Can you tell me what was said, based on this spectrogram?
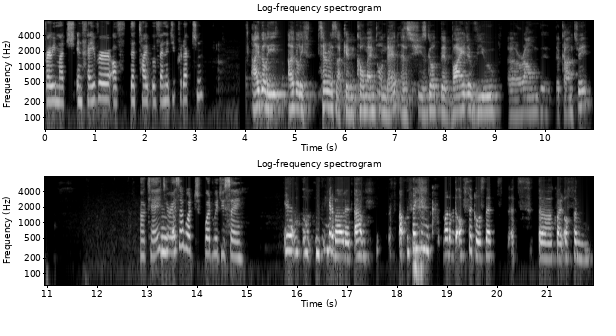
very much in favor of that type of energy production? I believe I believe Teresa can comment on that as she's got the wider view uh, around the, the country. Okay, mm, Teresa, what what would you say? Yeah, I'm, I'm thinking about it. Um, I'm thinking one of the obstacles that that's uh, quite often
